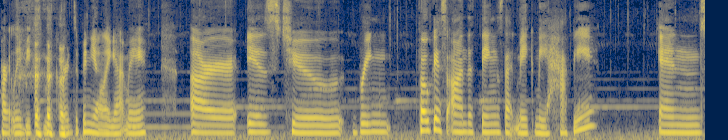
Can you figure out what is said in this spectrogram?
partly because my cards have been yelling at me, are is to bring focus on the things that make me happy, and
